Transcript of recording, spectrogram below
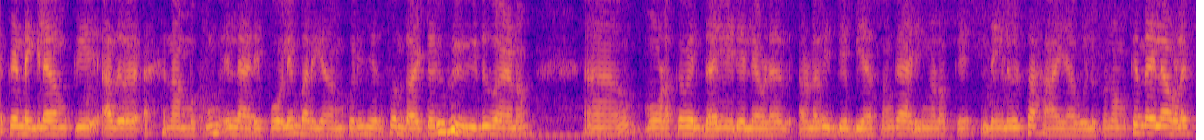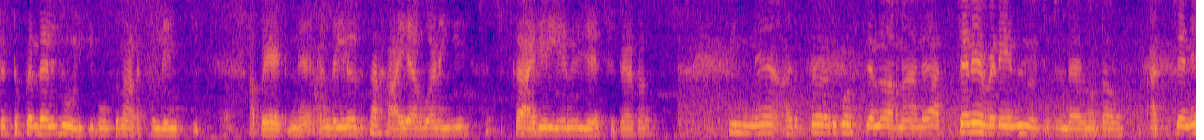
ഒക്കെ ഉണ്ടെങ്കിൽ നമുക്ക് അത് നമുക്കും എല്ലാവരെയും പോലെയും പറയാം നമുക്കൊരു സ്വന്തമായിട്ടൊരു വീട് വേണം. മോളൊക്കെ വലുതായി വരികയല്ലേ? അവിടെ അവളെ വിദ്യാഭ്യാസം കാര്യങ്ങളൊക്കെ എന്തെങ്കിലും ഒരു സഹായമാകുമല്ലോ ഇപ്പോൾ നമുക്ക് എന്തായാലും അവളെ ഇട്ടിട്ട് ഇപ്പോൾ എന്തായാലും ജോലിക്ക് പോക്ക് നടക്കില്ല എനിക്ക്. അപ്പോൾ ഏട്ടന് എന്തെങ്കിലും ഒരു സഹായം ആവുകയാണെങ്കിൽ കാര്യമില്ലേ എന്ന് വിചാരിച്ചിട്ടാട്ടോ. പിന്നെ അടുത്ത ഒരു ക്വസ്റ്റ്യൻ എന്ന് പറഞ്ഞാൽ അച്ഛൻ എവിടെയെന്ന് ചോദിച്ചിട്ടുണ്ടായിരുന്നു കേട്ടോ അച്ഛന്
